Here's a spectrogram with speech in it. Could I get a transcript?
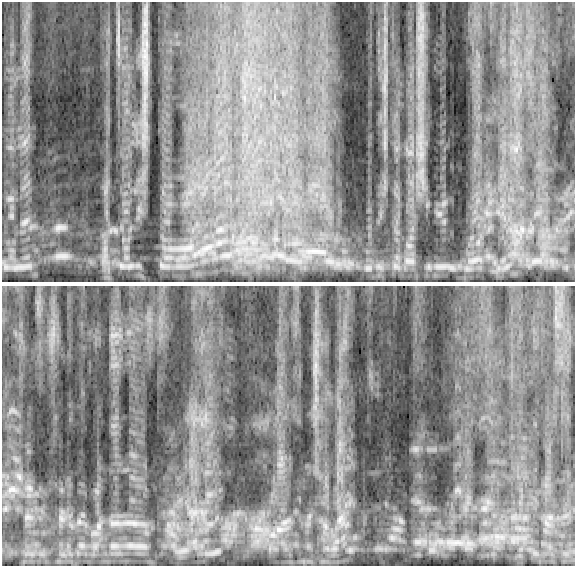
দলের চল্লিশতম প্রতিষ্ঠা বার্ষিকী উপলক্ষে ষোলকর বন্ধন র্যালি ও আলোচনা সভা। দেখতে পাচ্ছেন।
